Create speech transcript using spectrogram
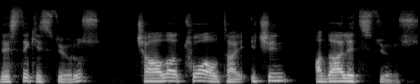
destek istiyoruz. Çağla Tuğaltay için adalet istiyoruz.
